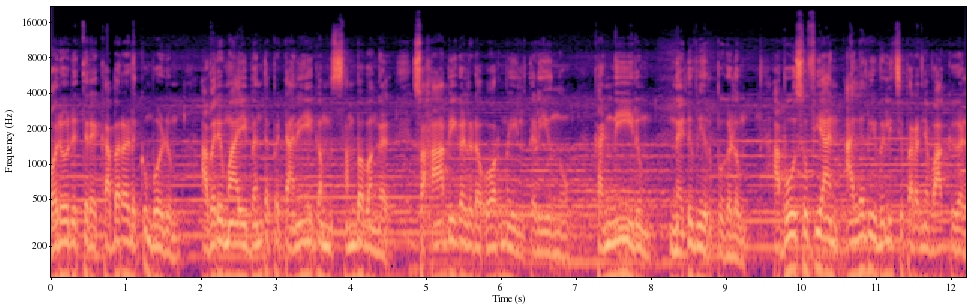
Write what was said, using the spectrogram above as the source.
ഓരോരുത്തരെ ഖബറെടുക്കുമ്പോഴും അവരുമായി ബന്ധപ്പെട്ട അനേകം സംഭവങ്ങൾ സഹാബികളുടെ ഓർമ്മയിൽ തെളിയുന്നു. കണ്ണീരും നെടുവീർപ്പുകളും. അബൂ സുഫിയാൻ അലറി വിളിച്ചു പറഞ്ഞ വാക്കുകൾ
